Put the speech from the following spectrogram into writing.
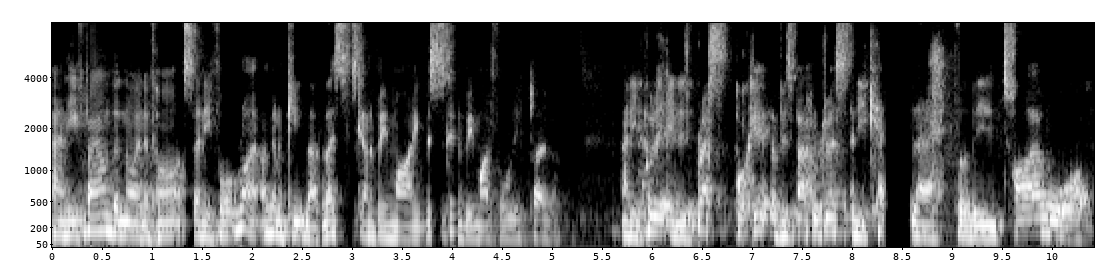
And he found the nine of hearts and he thought, right, I'm going to keep that. This is going to be my this is going to be my four leaf clover. And he put it in his breast pocket of his battle dress and he kept it there for the entire war.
